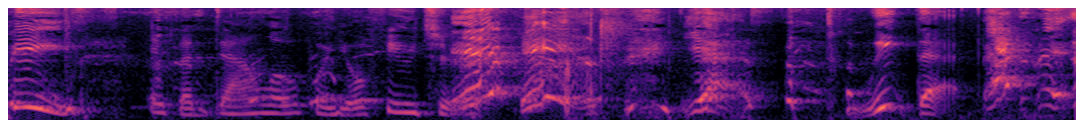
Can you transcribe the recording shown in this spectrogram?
piece. It's a download for your future. It is. Yes. Tweet that. That's it.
